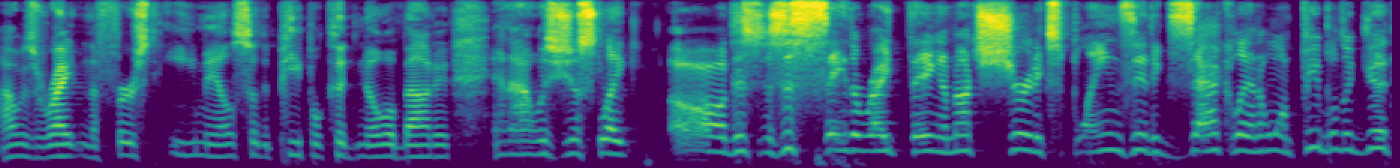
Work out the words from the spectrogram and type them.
I was writing the first email so that people could know about it. And I was just like, oh, this does this say the right thing? I'm not sure it explains it exactly. I don't want people to get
